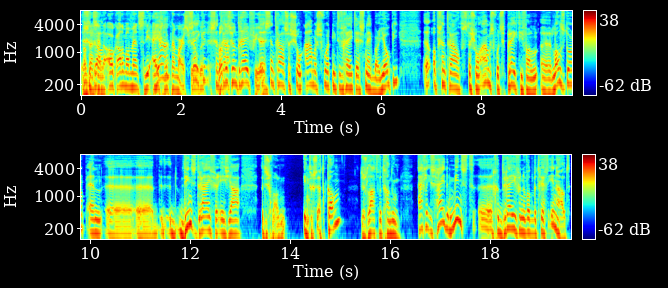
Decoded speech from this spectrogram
Want daar zijn er ook allemaal mensen die eigenlijk ja, naar Mars wilden. Zeker. Centraal, Wat is hun drijfveer? Uh, Centraal Station Amersfoort, niet te vergeten, en Snackbar Jopie. Uh, op Centraal Station Amersfoort spreekt hij van uh, Lansdorp. En dienstdrijver is, ja, het is gewoon interessant. Het kan, dus laten we het gaan doen. Eigenlijk is hij de minst uh, gedrevene wat betreft inhoud.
